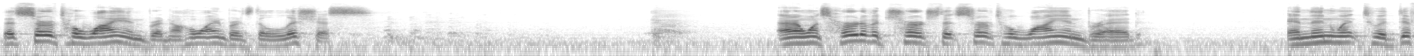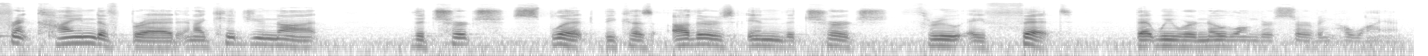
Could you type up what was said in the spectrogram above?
that served Hawaiian bread. Now, Hawaiian bread's delicious. And I once heard of a church that served Hawaiian bread and then went to a different kind of bread. And I kid you not, the church split because others in the church threw a fit that we were no longer serving Hawaiian.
